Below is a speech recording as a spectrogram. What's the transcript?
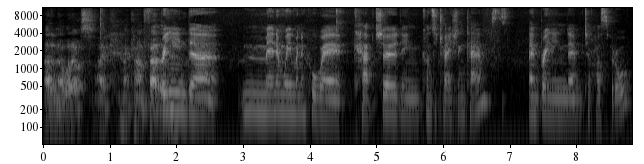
I don't know what else. I, I can't fathom. Bringing the men and women who were captured in concentration camps and bringing them to hospital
